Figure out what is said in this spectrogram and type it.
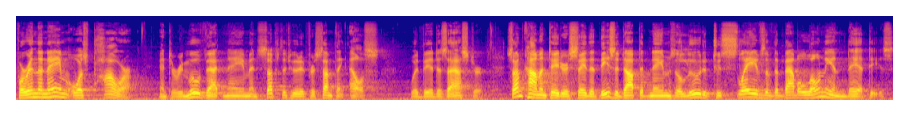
For in the name was power, and to remove that name and substitute it for something else would be a disaster. Some commentators say that these adopted names alluded to slaves of the Babylonian deities.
